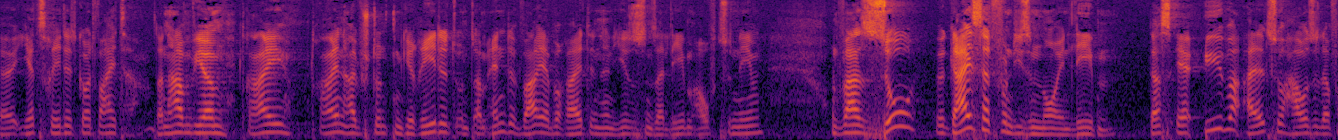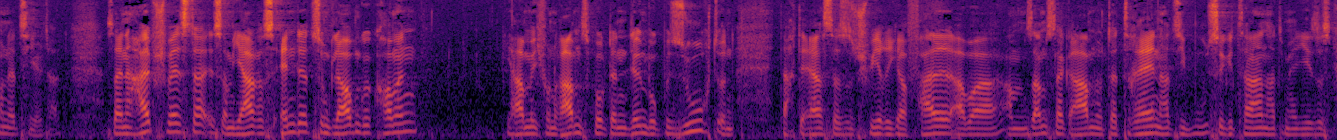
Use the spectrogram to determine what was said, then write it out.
Äh, jetzt redet Gott weiter. Dann haben wir drei, dreieinhalb Stunden geredet und am Ende war er bereit, den Herrn Jesus in sein Leben aufzunehmen und war so begeistert von diesem neuen Leben, dass er überall zu Hause davon erzählt hat. Seine Halbschwester ist am Jahresende zum Glauben gekommen. Die haben mich von Ravensburg dann in Dillenburg besucht und dachte erst, das ist ein schwieriger Fall, aber am Samstagabend unter Tränen hat sie Buße getan, hat mir Jesus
